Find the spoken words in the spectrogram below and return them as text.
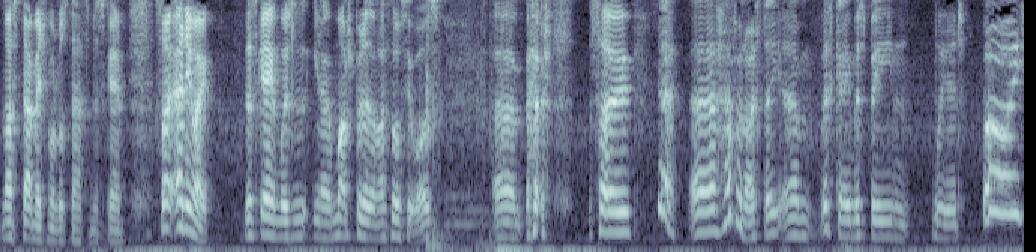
Nice damage models to have in this game. So anyway, this game was you know much better than I thought it was. Um, so yeah, uh, have a nice day. Um, this game has been weird. Bye.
